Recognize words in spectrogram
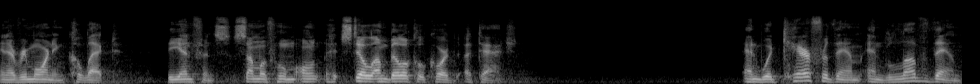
and every morning collect the infants, some of whom still umbilical cord attached, and would care for them and love them,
